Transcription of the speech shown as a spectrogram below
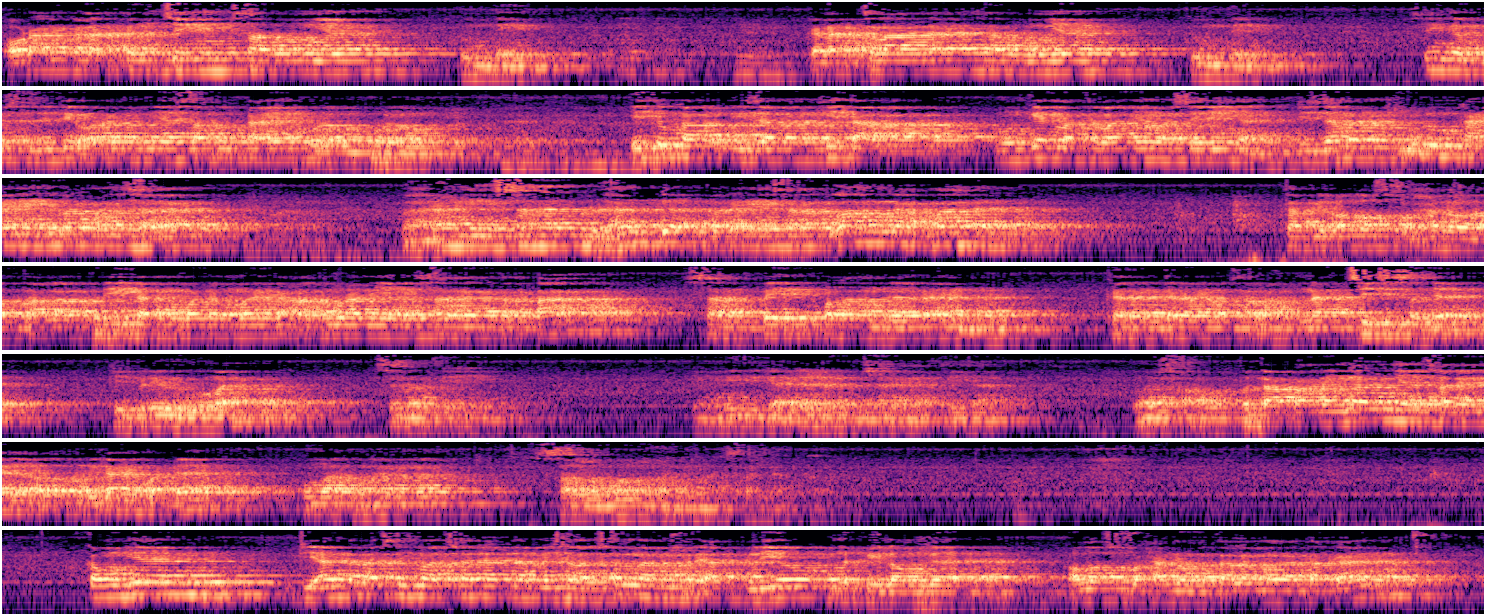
orang kena kencing sarungnya gunting. Kena celana sarungnya gunting. Sehingga bisa jadi orang punya satu kain bolong-bolong. Itu kalau di zaman kita mungkin masalahnya masih ringan. Di zaman dulu kain itu kan masih sangat barang yang sangat berharga, barang yang sangat langka, mahal. Tapi Allah Subhanahu wa taala berikan kepada mereka aturan yang sangat ketat sampai pelanggaran gara-gara masalah najis saja diberi hukuman seperti ini. Yang ini tidak ada dalam syariat kita. Masya. Betapa ringannya syariat yang Allah berikan kepada umat Muhammad Sallallahu Alaihi Wasallam. Kemudian di antara sifat syariat Nabi Wasallam syariat beliau lebih longgar. Allah Subhanahu Wa Taala mengatakan,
